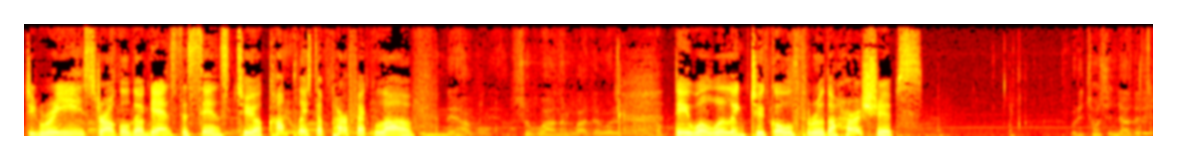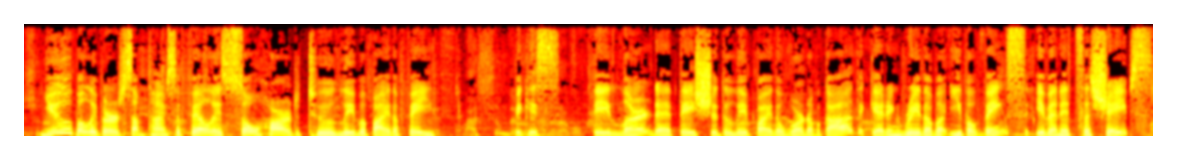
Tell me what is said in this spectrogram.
degree, struggled against the sins to accomplish the perfect love. They were willing to go through the hardships. New believers sometimes feel it's so hard to live by the faith because they learn that they should live by the word of God, getting rid of evil things, even its shapes.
